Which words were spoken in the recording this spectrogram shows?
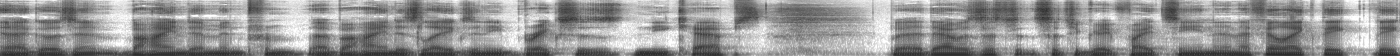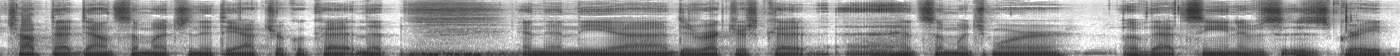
uh, goes in behind him and from behind his legs, and he breaks his kneecaps. But that was just such a great fight scene, and I feel like they they chopped that down so much in the theatrical cut, and that, and then the uh, director's cut uh, had so much more of that scene. It was, was great.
